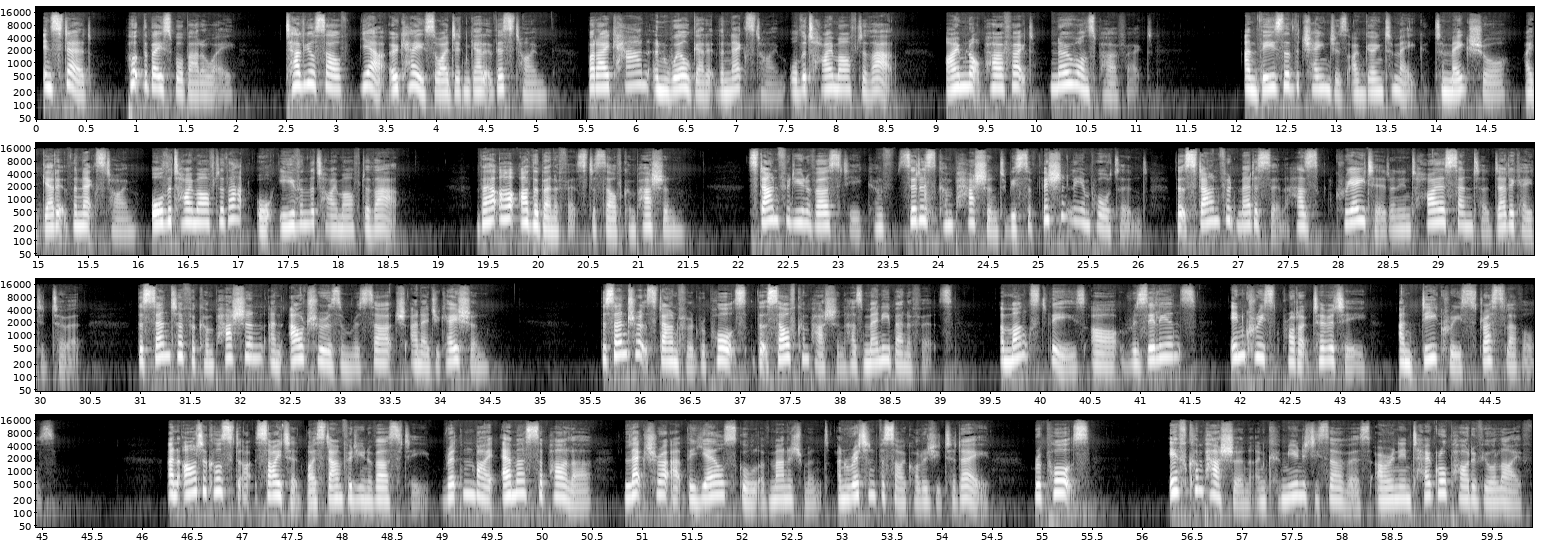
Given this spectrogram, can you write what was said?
Instead, put the baseball bat away. Tell yourself, yeah, okay, so I didn't get it this time, but I can and will get it the next time or the time after that I'm not perfect, no one's perfect. And these are the changes I'm going to make to make sure I get it the next time, or the time after that, or even the time after that. There are other benefits to self compassion. Stanford University considers compassion to be sufficiently important that Stanford Medicine has created an entire centre dedicated to it the Centre for Compassion and Altruism Research and Education. The Centre at Stanford reports that self compassion has many benefits. Amongst these are resilience, increased productivity, and decreased stress levels. An article st- cited by Stanford University, written by Emma Seppala, lecturer at the Yale School of Management and written for Psychology Today, reports if compassion and community service are an integral part of your life,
